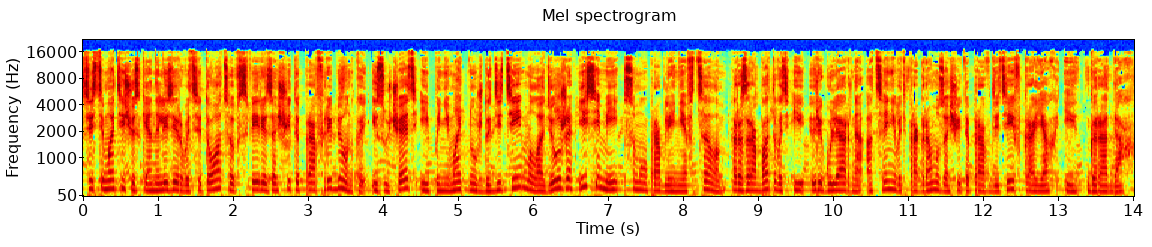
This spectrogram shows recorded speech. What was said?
Систематически анализировать ситуацию в сфере защиты прав ребенка, изучать и понимать нужды детей, молодежи и семей самоуправления в целом, разрабатывать и регулярно оценивать программу защиты прав детей в краях и городах.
